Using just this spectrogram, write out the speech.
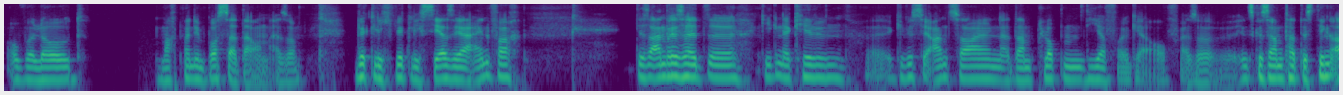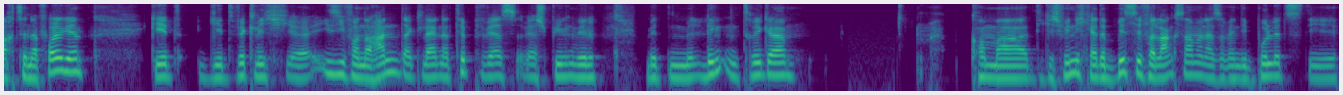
Overload macht man den Boss da down. Also wirklich, wirklich sehr, sehr einfach. Das andere ist halt äh, Gegner killen, äh, gewisse Anzahlen, dann ploppen die Erfolge auf. Also äh, insgesamt hat das Ding 18 Erfolge. Geht, geht wirklich äh, easy von der Hand. Ein kleiner Tipp, wer es spielen will, mit dem linken Trigger kann man die Geschwindigkeit ein bisschen verlangsamen. Also wenn die Bullets, die,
